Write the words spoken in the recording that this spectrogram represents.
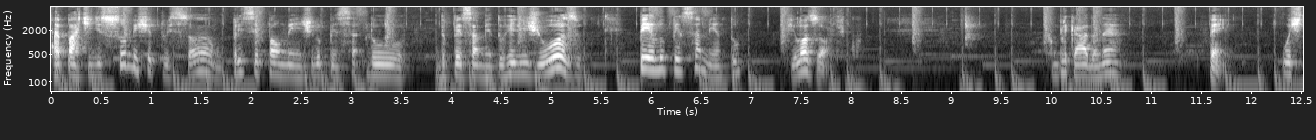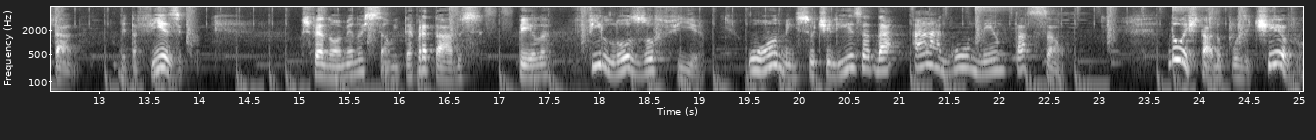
a partir de substituição, principalmente do, do, do pensamento religioso, pelo pensamento filosófico. Complicado, né? Bem, o estado metafísico, os fenômenos são interpretados pela filosofia. O homem se utiliza da argumentação. No estado positivo,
